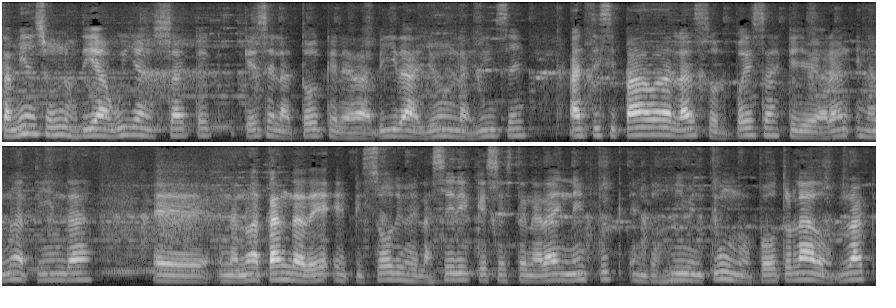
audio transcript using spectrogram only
También son unos días William Shattuck, que es el actor que le da vida a John Lavice, anticipaba las sorpresas que llegarán en la nueva tienda, eh, en la nueva tanda de episodios de la serie que se estrenará en Netflix en 2021. Por otro lado, Rack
